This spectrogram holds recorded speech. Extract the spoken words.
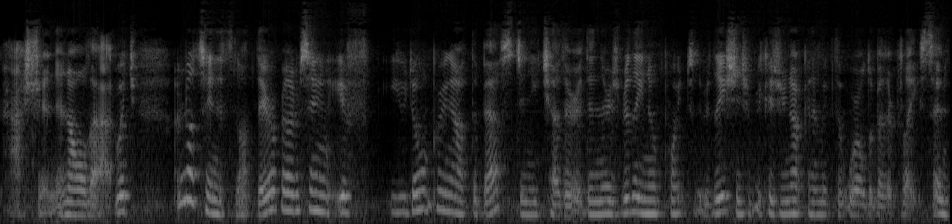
passion and all that, which I'm not saying it's not there, but I'm saying if you don't bring out the best in each other, then there's really no point to the relationship because you're not going to make the world a better place. And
